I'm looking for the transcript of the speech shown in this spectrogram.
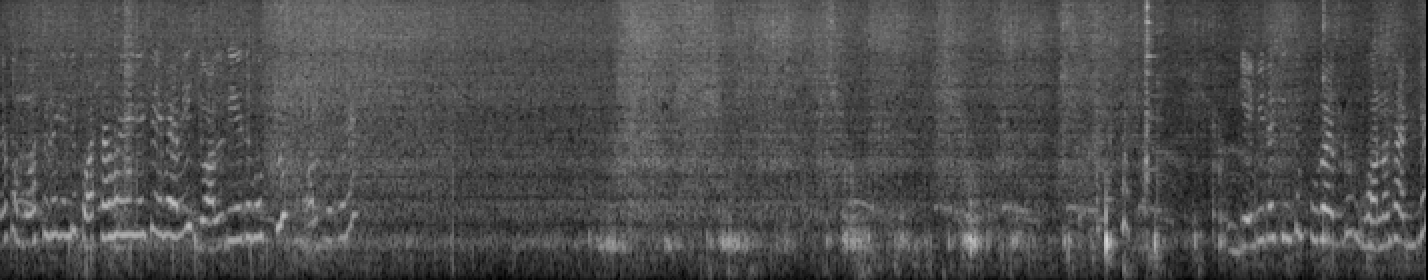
দেখো, মশলাটা কিন্তু কষা হয়ে গেছে। এবার আমি জল দিয়ে দেবো একটু, অল্প করে গ্রেভিটা কিন্তু পুরো একদম ঘন থাকবে।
